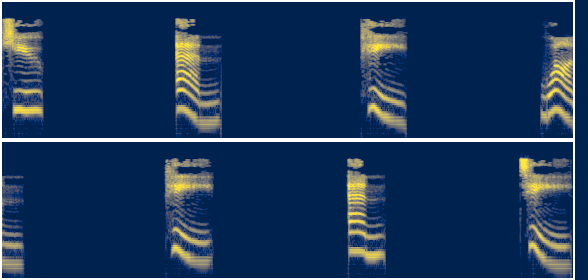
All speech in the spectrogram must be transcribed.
q n p 1 p n t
